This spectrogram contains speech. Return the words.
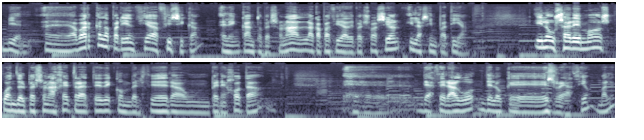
Bien, eh, abarca la apariencia física, el encanto personal, la capacidad de persuasión y la simpatía. Y lo usaremos cuando el personaje trate de convencer a un PNJ eh, de hacer algo de lo que es reacción, ¿vale?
